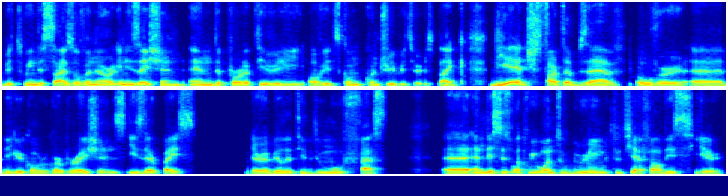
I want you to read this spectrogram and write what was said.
between the size of an organization and the productivity of its con contributors. Like the edge startups have over uh, bigger corporations is their pace, their ability to move fast. Uh, and this is what we want to bring to TFL this year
